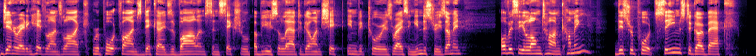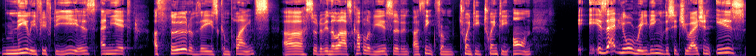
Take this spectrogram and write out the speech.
generating headlines like report finds decades of violence and sexual abuse allowed to go unchecked in Victoria's racing industries. I mean, obviously a long time coming. This report seems to go back nearly 50 years, and yet a third of these complaints, uh, sort of in the last couple of years, I think from 2020 on. Is that your reading of the situation? Is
